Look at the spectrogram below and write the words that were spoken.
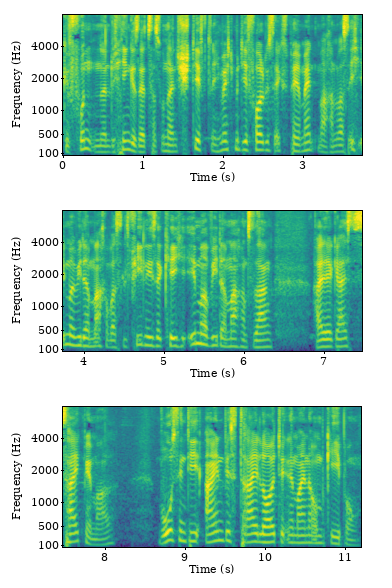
gefunden, du dich hingesetzt hast und einen Stift. Und ich möchte mit dir folgendes Experiment machen, was ich immer wieder mache, was viele in dieser Kirche immer wieder machen, zu sagen, Heiliger Geist, zeig mir mal, wo sind die ein bis drei Leute in meiner Umgebung,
